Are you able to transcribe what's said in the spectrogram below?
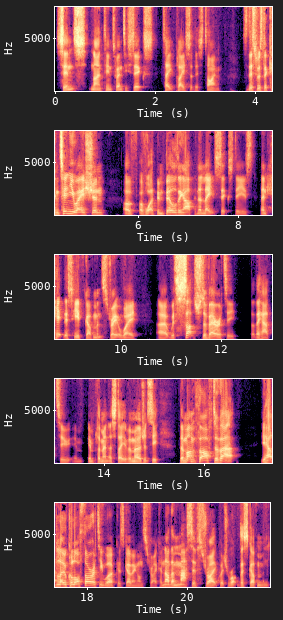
since 1926 take place at this time. So this was the continuation of, of what had been building up in the late 60s, then hit this Heath government straight away uh, with such severity that they had to Im- implement a state of emergency. The month after that, you had local authority workers going on strike, another massive strike which rocked this government.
